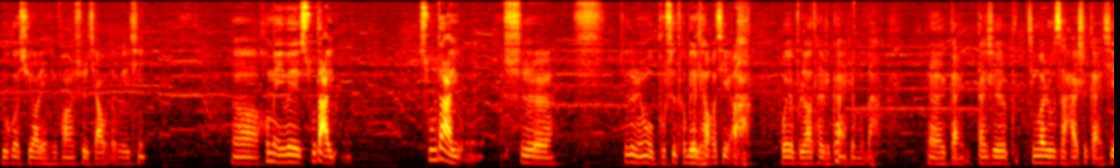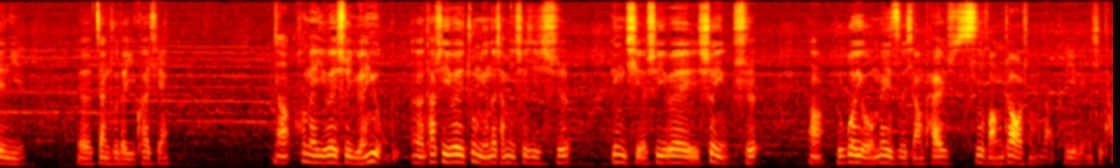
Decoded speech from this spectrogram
如果需要联系方式，加我的微信。呃，后面一位苏大勇，苏大勇是这个人，我不是特别了解啊，我也不知道他是干什么的。呃，感，但是尽管如此，还是感谢你，呃，赞助的一块钱。那后面一位是袁勇，呃，他是一位著名的产品设计师，并且是一位摄影师。啊，如果有妹子想拍私房照什么的，可以联系他。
